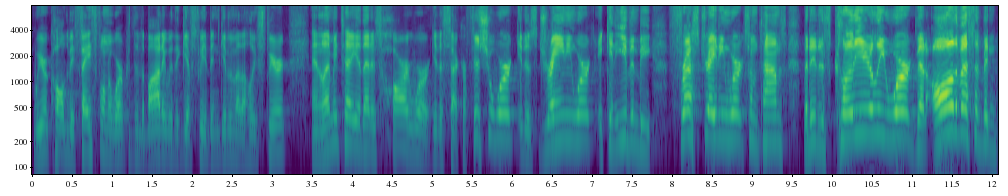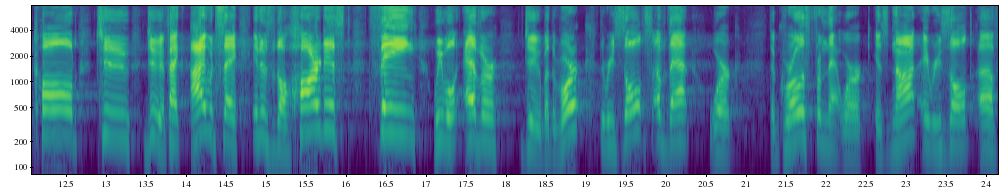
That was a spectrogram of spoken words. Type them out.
We are called to be faithful and to work within the body with the gifts we have been given by the Holy Spirit. And let me tell you, that is hard work. It is sacrificial work, it is draining work, it can even be frustrating work sometimes, but it is clearly work that all of us have been called to do. In fact, I would say it is the hardest thing we will ever do. But the work, the results of that work, the growth from that work is not a result of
